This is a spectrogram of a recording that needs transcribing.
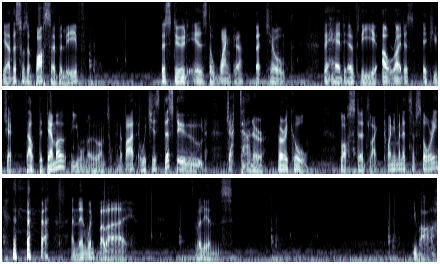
Yeah, this was a boss, I believe. This dude is the wanker that killed the head of the Outriders. If you checked out the demo, you will know who I'm talking about, which is this dude, Jack Tanner. Very cool. Lasted like 20 minutes of story, and then went bye-bye. Civilians. Eva.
